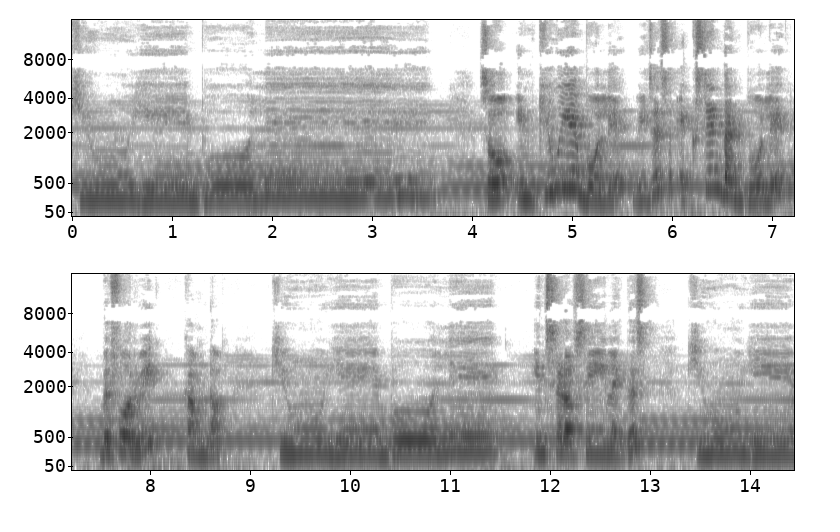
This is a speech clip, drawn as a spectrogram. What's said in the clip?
क्यों ये बोले so in क्यों ये बोले we just extend that बोले before we come down क्यों ये बोले instead of saying like this क्यों ये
